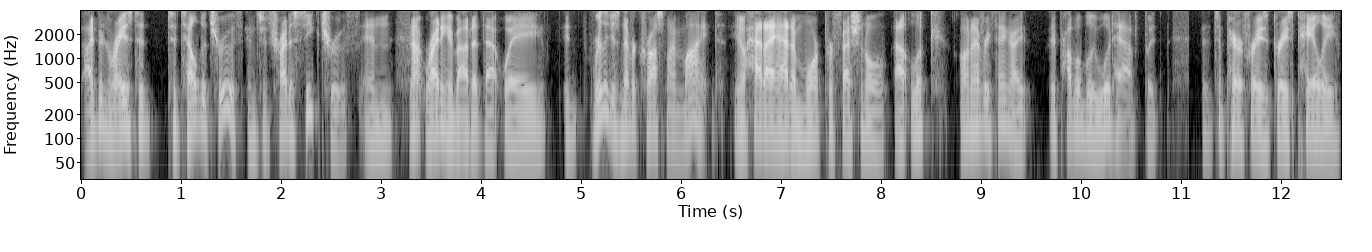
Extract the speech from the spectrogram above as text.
I'd been raised to to tell the truth and to try to seek truth and not writing about it that way. It really just never crossed my mind. You know, had I had a more professional outlook on everything, I, I probably would have. But to paraphrase Grace Paley,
